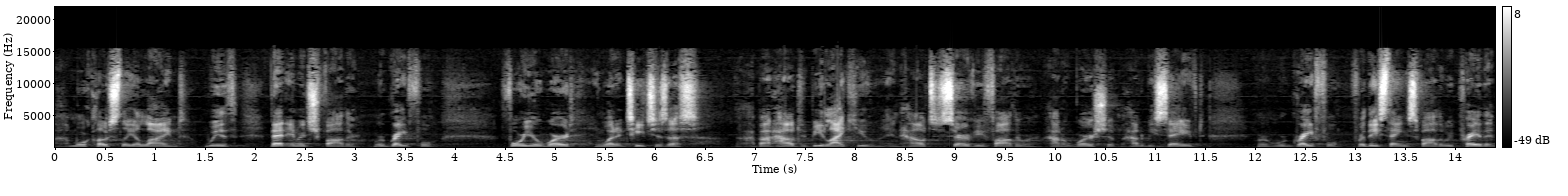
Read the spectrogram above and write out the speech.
uh, more closely aligned with that image, Father. We're grateful for your word and what it teaches us about how to be like you and how to serve you, Father, how to worship, how to be saved. We're, we're grateful for these things, Father. We pray that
